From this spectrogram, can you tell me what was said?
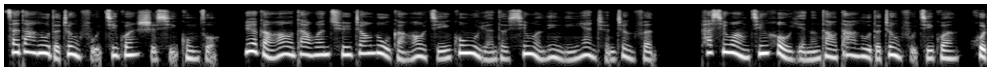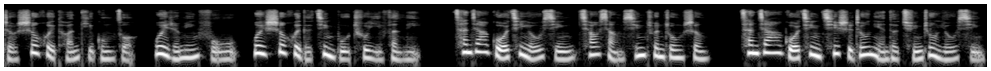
在大陆的政府机关实习工作。粤港澳大湾区招录港澳籍公务员的新闻令林彦辰振奋，他希望今后也能到大陆的政府机关或者社会团体工作，为人民服务，为社会的进步出一份力。参加国庆游行，敲响新春钟声。参加国庆七十周年的群众游行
